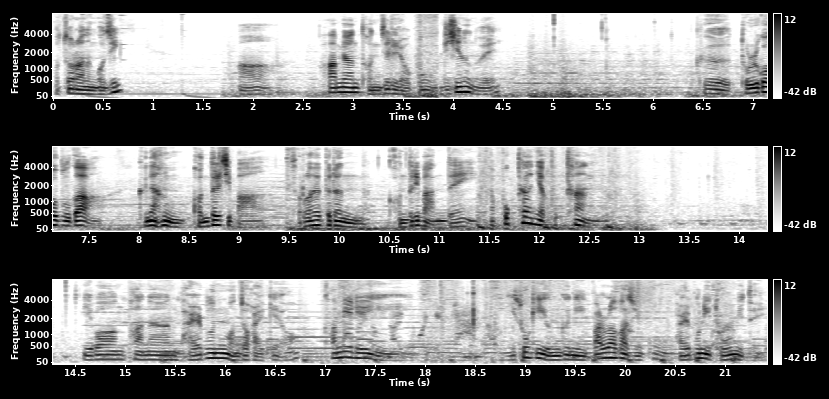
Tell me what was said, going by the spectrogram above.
어쩌라는 거지? 아 하면 던지려고. 리신은 왜? 그 돌거부가 그냥 건들지 마. 저런 애들은 건드리면 안돼. 그냥 폭탄이야 폭탄. 이번 판은 발분 먼저 갈게요. 카밀이 이속이 은근히 빨라가지고 발분이 도움이 돼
